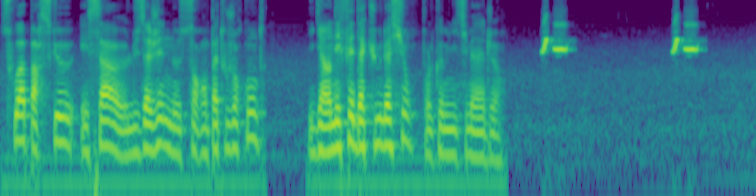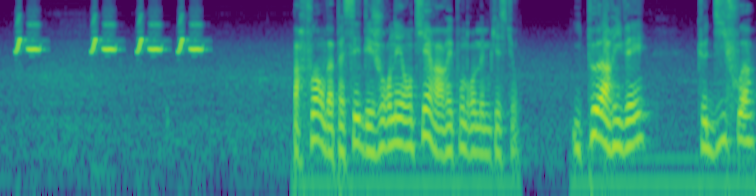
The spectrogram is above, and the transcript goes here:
soit parce que, et ça, euh, l'usager ne s'en rend pas toujours compte, il y a un effet d'accumulation pour le community manager. Parfois, on va passer des journées entières à répondre aux mêmes questions. Il peut arriver que dix fois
